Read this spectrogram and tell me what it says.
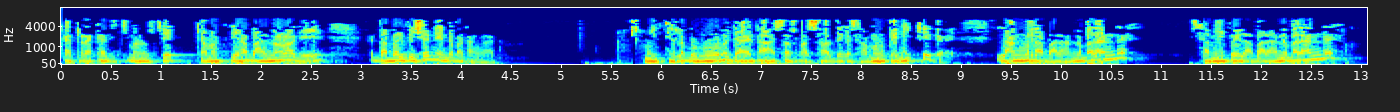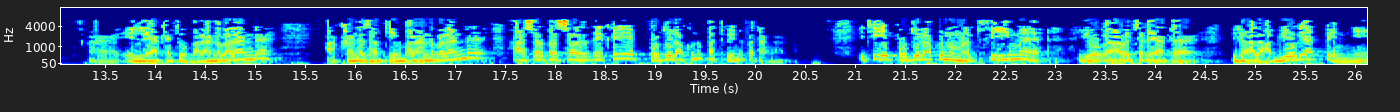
කැටරක් හදිච්ච මිනිස්සෙක් කැමක් දිහා බලනවා වගේ ඩබල් විෂන් එන්න පටන් ගන්නවා. මේ කියලා බොහෝම ජයට ආශ්වාස ප්‍රශ්වාස දෙක සමව පෙනිච්ච එක ලං වෙලා බලන්න බලන්න සමීප වෙලා බලන්න බලන්න එල්ලයක් ඇතුව බලන්න බලන්න අඛණ්ඩ සත්‍යයෙන් බලන්න බලන්න ආශ්වාස ප්‍රශ්වාස දෙකේ පොදු ලක්ෂණ පතු වෙන්න පටන් ගන්නවා. ඉතින් මේ පොදු ලක්ෂණ මතුවීම යෝගාවචරයට විශාල අභියෝගයක් වෙන්නේ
